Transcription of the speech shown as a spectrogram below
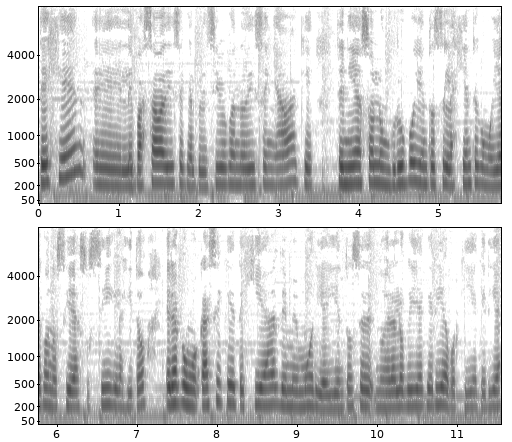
tejen, eh, le pasaba, dice que al principio cuando diseñaba, que tenía solo un grupo y entonces la gente como ya conocía sus siglas y todo, era como casi que tejía de memoria y entonces no era lo que ella quería porque ella quería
